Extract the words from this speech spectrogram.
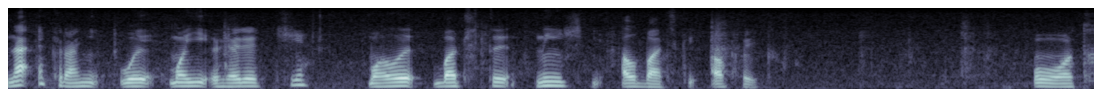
на екрані ви, мої глядачі, могли бачити нинішній албанський алфавіт. От.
